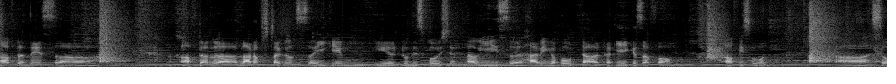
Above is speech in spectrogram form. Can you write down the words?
After this uh, after a lot of struggles uh, he came here to this position now he is uh, having about uh, 30 acres of farm of his own uh, so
